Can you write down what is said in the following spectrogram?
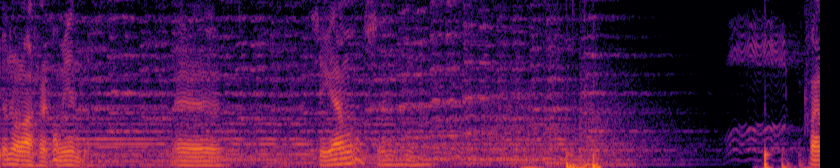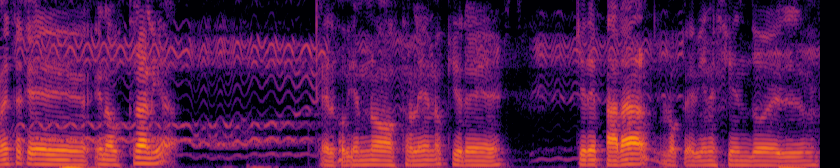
yo no las recomiendo. Eh, sigamos. Parece que en Australia el gobierno australiano quiere quiere parar lo que viene siendo el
